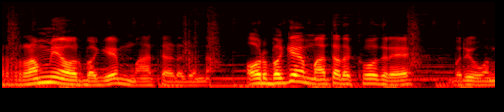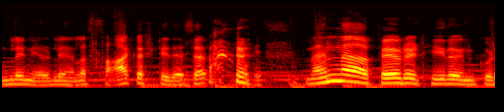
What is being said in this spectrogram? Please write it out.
ರಮ್ಯಾ ಅವ್ರ ಬಗ್ಗೆ ಮಾತಾಡೋದನ್ನು. ಅವ್ರ ಬಗ್ಗೆ ಮಾತಾಡೋಕ್ಕೆ ಹೋದರೆ ಬರೀ ಒಂದು ಲೈನ್ ಎರಡು ಲೈನ್ ಎಲ್ಲ ಸಾಕಷ್ಟಿದೆ ಸರ್. ನನ್ನ ಫೇವ್ರೆಟ್ ಹೀರೋಯಿನ್ ಕೂಡ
